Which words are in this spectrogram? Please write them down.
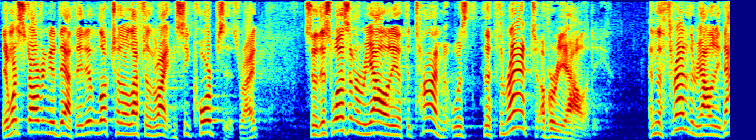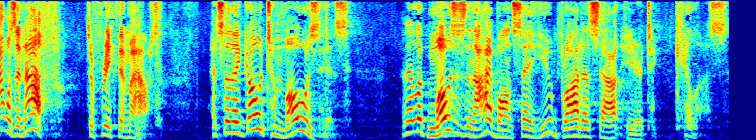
They weren't starving to death. They didn't look to their left and the right and see corpses, right? So this wasn't a reality at the time. It was the threat of a reality. And the threat of the reality, that was enough to freak them out. And so they go to Moses and they look Moses in the eyeball and say, You brought us out here to kill us.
